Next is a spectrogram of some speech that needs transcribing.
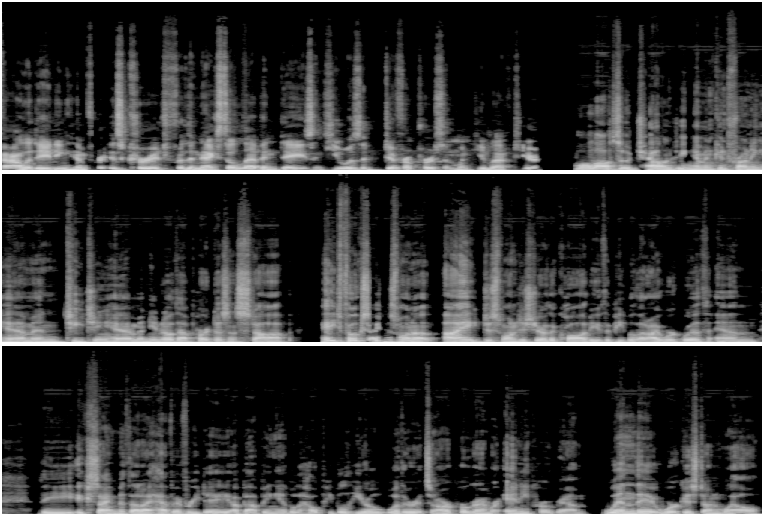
validating him for his courage for the next 11 days. And he was a different person when he left here. While also challenging him and confronting him and teaching him. And, you know, that part doesn't stop. Hey, folks, I just want to I just wanted to share the quality of the people that I work with and the excitement that I have every day about being able to help people heal, whether it's in our program or any program. When the work is done well,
